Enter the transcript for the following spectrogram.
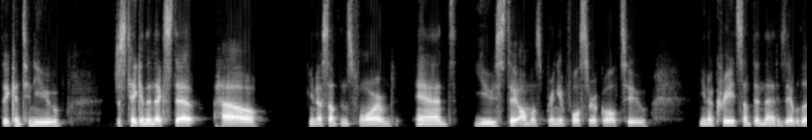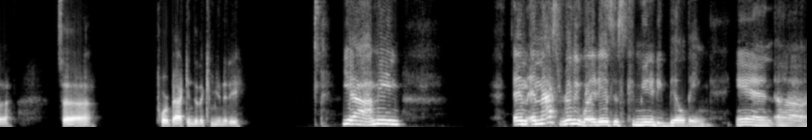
they continue just taking the next step, how, you know, something's formed and used to almost bring it full circle to, you know, create something that is able to to pour back into the community. Yeah, I mean, and and that's really what it is is community building. And uh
